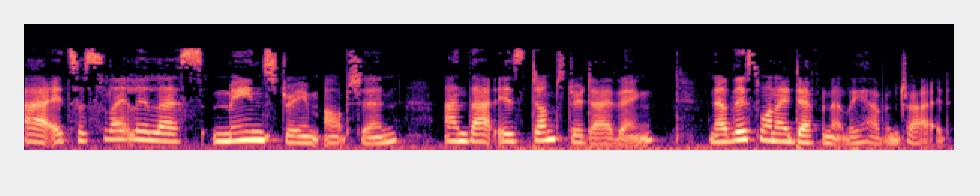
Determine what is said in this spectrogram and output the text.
Uh, it's a slightly less mainstream option, and that is dumpster diving. Now, this one I definitely haven't tried,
